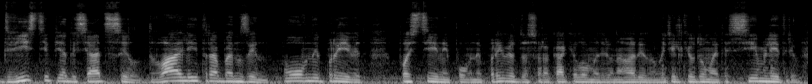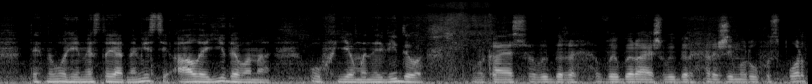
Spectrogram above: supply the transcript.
250 сил, 2 літра бензин, повний привід, постійний повний привід до 40 кілометрів на годину. Ви тільки вдумайте, 7 літрів. Технології не стоять на місці, але їде вона. Ух, є в мене відео. Вмикаєш вибір, вибираєш вибір режиму руху спорт,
